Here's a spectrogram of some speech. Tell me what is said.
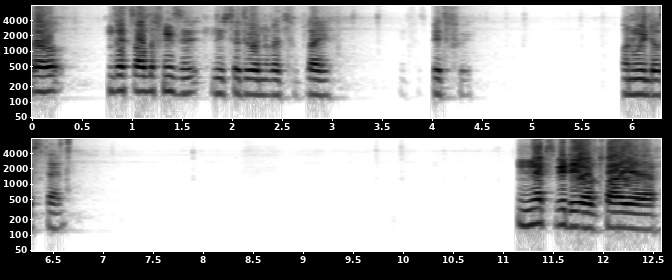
So that's all the things you needs to do in order to play Speed Free on Windows 10. Next video I'll try uh,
